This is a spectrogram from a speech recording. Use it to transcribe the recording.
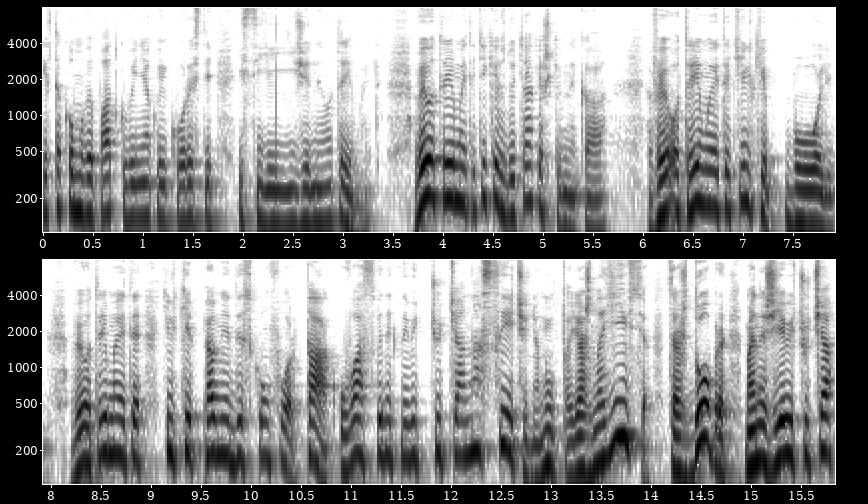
І в такому випадку ви ніякої користі із цієї їжі не отримаєте. Ви отримаєте тільки вздуття кишківника, ви отримуєте тільки болі, ви отримаєте тільки певний дискомфорт. Так, у вас виникне відчуття насичення. Ну, та я ж наївся, це ж добре, в мене ж є відчуття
